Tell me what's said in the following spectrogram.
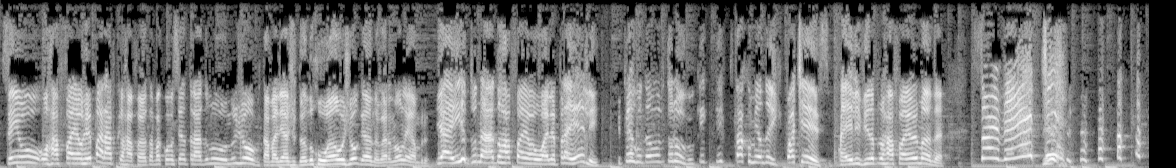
sem o, o Rafael reparar, porque o Rafael tava concentrado no, no jogo, tava ali ajudando o Juan ou jogando, agora não lembro. E aí, do nada, o Rafael olha pra ele e pergunta: Ô Vitor Hugo, o que, que tu tá comendo aí? Que pote é esse? Aí ele vira pro Rafael e manda: Sorvete!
